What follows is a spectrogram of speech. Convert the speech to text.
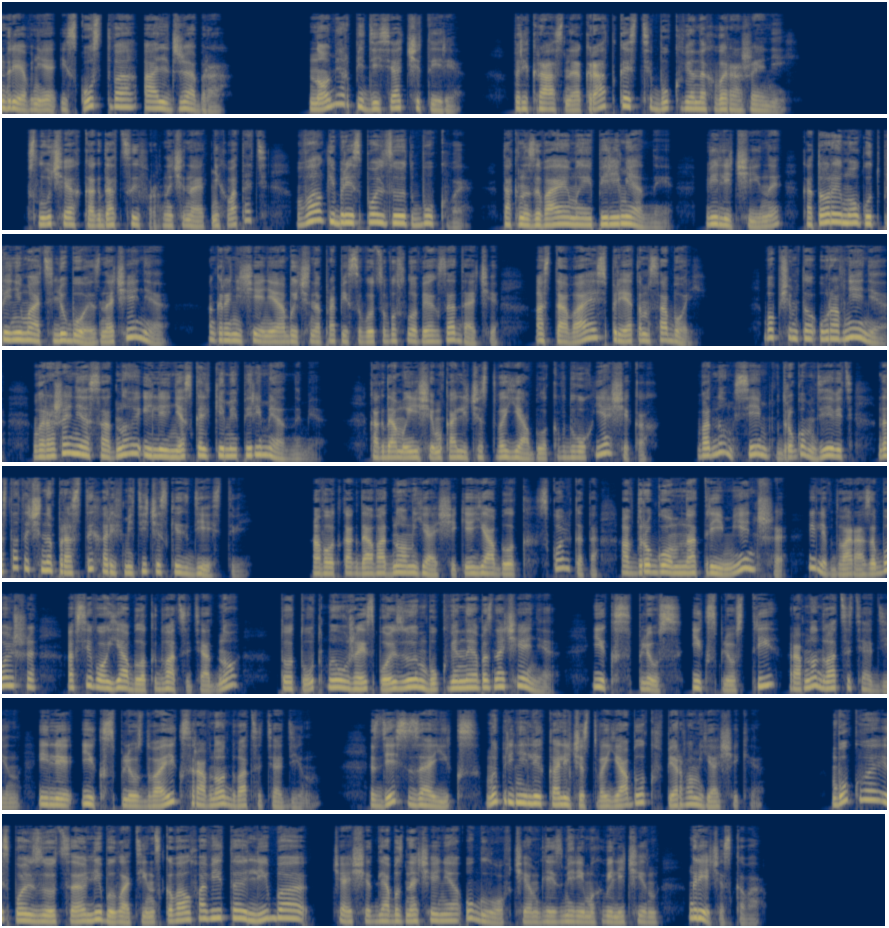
Древнее искусство альджебра. Номер 54. Прекрасная краткость буквенных выражений. В случаях, когда цифр начинает не хватать, в алгебре используют буквы, так называемые переменные, величины, которые могут принимать любое значение, ограничения обычно прописываются в условиях задачи, оставаясь при этом собой. В общем-то, уравнение — выражение с одной или несколькими переменными. Когда мы ищем количество яблок в двух ящиках, в одном 7, в другом 9, достаточно простых арифметических действий. А вот когда в одном ящике яблок сколько-то, а в другом на 3 меньше или в два раза больше, а всего яблок 21, то тут мы уже используем буквенные обозначения. x плюс x плюс 3 равно 21 или x плюс 2x равно 21. Здесь за x мы приняли количество яблок в первом ящике. Буквы используются либо латинского алфавита, либо, чаще для обозначения углов, чем для измеримых величин, греческого.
